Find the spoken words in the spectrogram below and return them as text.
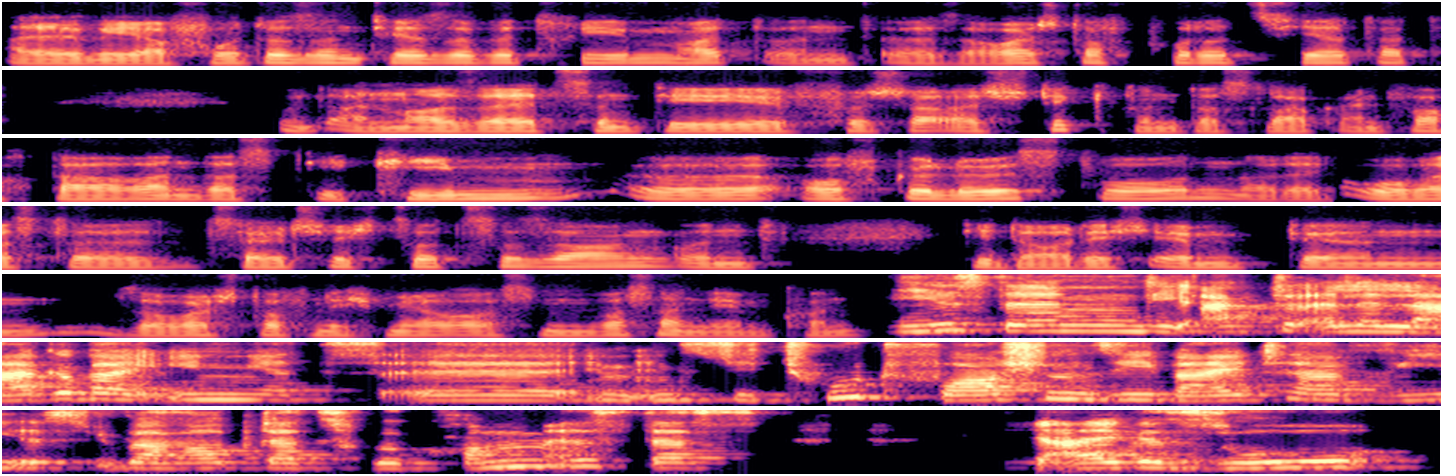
Alge ja Photosynthese betrieben hat und äh, Sauerstoff produziert hat. Und andererseits sind die Fische erstickt. Und das lag einfach daran, dass die Kiemen äh, aufgelöst wurden oder die oberste Zellschicht sozusagen und die dadurch eben den Sauerstoff nicht mehr aus dem Wasser nehmen konnten. Wie ist denn die aktuelle Lage bei Ihnen jetzt äh, im Institut? Forschen Sie weiter, wie es überhaupt dazu gekommen ist, dass die Alge so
